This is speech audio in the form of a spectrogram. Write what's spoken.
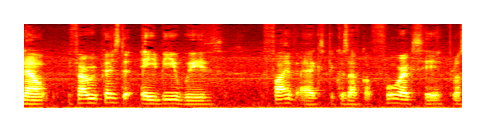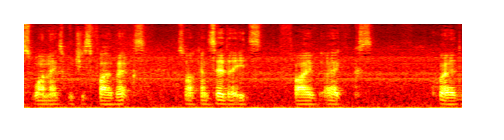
Now if I replace the AB with 5x because I've got 4x here plus 1x which is 5x so I can say that it's 5x squared.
